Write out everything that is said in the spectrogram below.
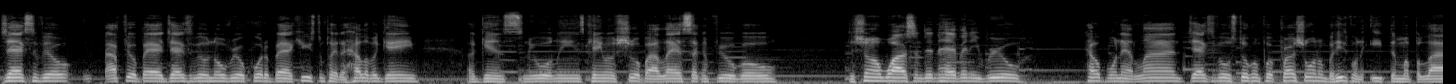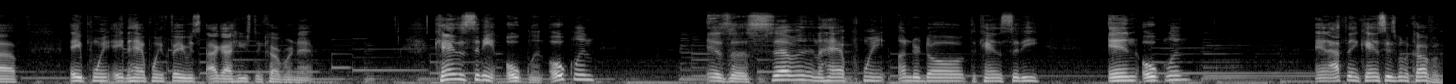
Jacksonville. I feel bad. Jacksonville, no real quarterback. Houston played a hell of a game against New Orleans. Came up short by a last second field goal. Deshaun Watson didn't have any real help on that line. Jacksonville's still going to put pressure on him, but he's going to eat them up alive. Eight point, eight and a half point favorites. I got Houston covering that. Kansas City and Oakland. Oakland is a seven and a half point underdog to Kansas City in Oakland, and I think Kansas City's going to cover.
